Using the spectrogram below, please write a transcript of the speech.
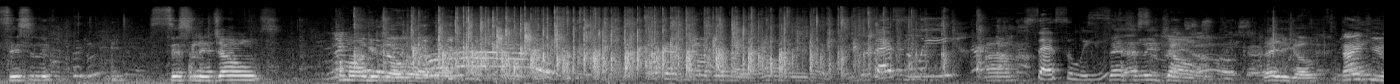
Cicely, Cicely Jones, come on, get your word. bro. I can't pronounce your name. I don't even know. Cecily. Cecily. Cecily Jones. There you go. Thank you.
